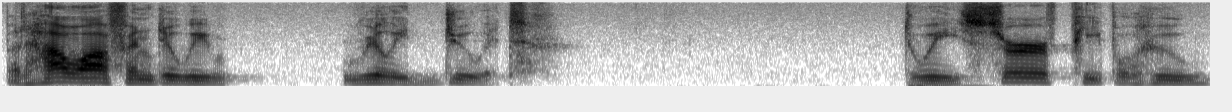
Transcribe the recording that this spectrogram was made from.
But how often do we really do it? Do we serve people who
